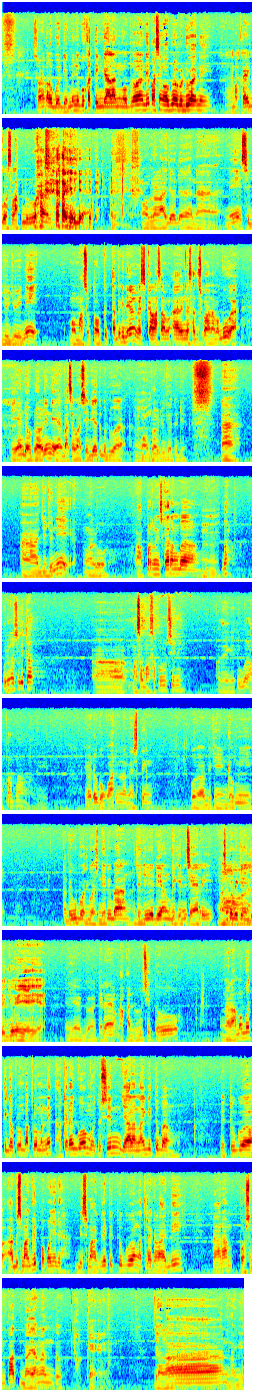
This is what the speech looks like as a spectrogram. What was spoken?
Soalnya kalau gue diemin nih gue ketinggalan ngobrol dia pasti ngobrol berdua nih. Makanya gue selak duluan. iya. ngobrol aja udah. Nah, ini si Juju ini mau masuk topik tapi dia nggak sekolah sama eh, nggak satu sekolah sama gua. Iya yang diobrolin ya bahasa basi dia tuh berdua ngobrol juga tuh dia. Nah, eh, Juju nih ngeluh lapar nih sekarang bang. Mm-mm. Bang, boleh nggak sih kita eh, masak-masak dulu sini? Katanya gitu, gue lapar bang. Katanya gitu. Ya udah gue keluarin lah nesting. Gue bikin indomie. Tapi gue buat gue sendiri bang. Juju dia yang bikinin seri. Masuk gue bikinin Juju. Iya iya. Iya, gue akhirnya makan dulu situ. Nggak lama gue 30-40 menit. Akhirnya gue mutusin jalan lagi tuh bang. Itu gue abis maghrib pokoknya dah. Abis maghrib itu gue ngetrek lagi ke arah pos 4 bayangan tuh. Oke. Jalan lagi.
